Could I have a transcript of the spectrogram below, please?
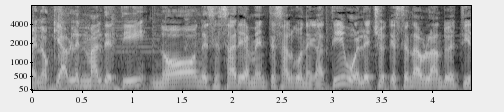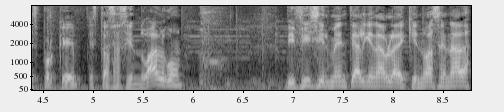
Bueno, que hablen mal de ti no necesariamente es algo negativo. El hecho de que estén hablando de ti es porque estás haciendo algo. Difícilmente alguien habla de quien no hace nada.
